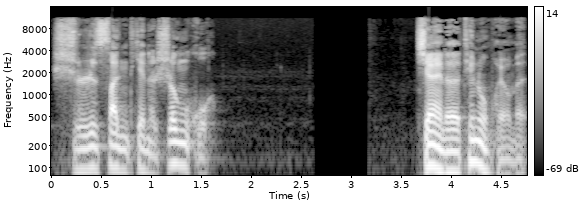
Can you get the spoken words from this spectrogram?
十三天的生活。亲爱的听众朋友们，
